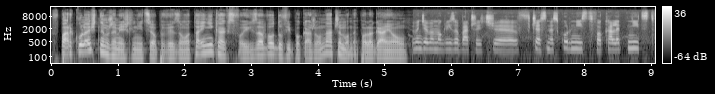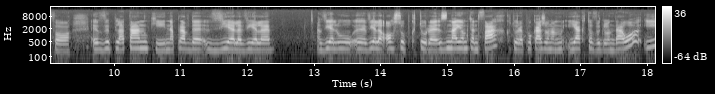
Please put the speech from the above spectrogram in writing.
W Parku Leśnym rzemieślnicy opowiedzą o tajnikach swoich zawodów i pokażą na czym one polegają. Będziemy mogli zobaczyć e, wczesne skórnictwo, kaletnictwo, e, wyplatanki, naprawdę wiele, wiele wielu, y, wiele osób, które znają ten fach, które pokażą nam, jak to wyglądało i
